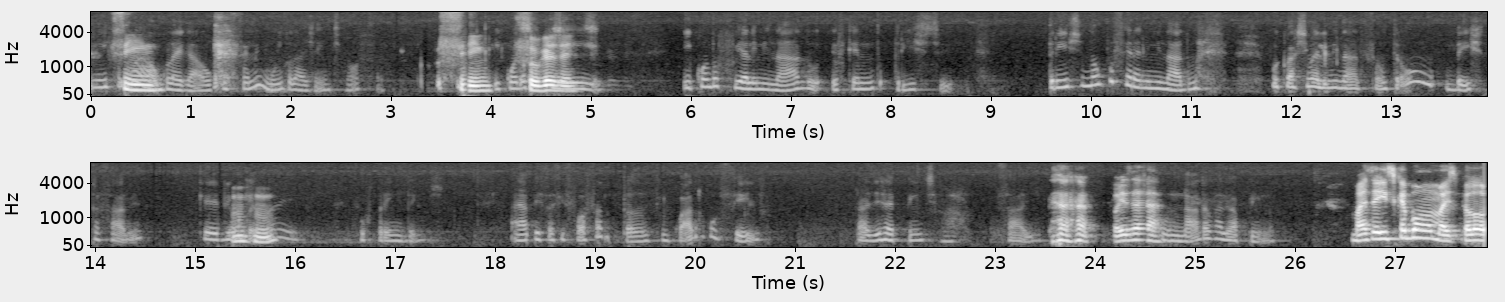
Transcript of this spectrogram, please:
E isso Sim. é algo legal, consome muito da gente, nossa. Sim, suga a gente. E quando eu fui eliminado, eu fiquei muito triste. Triste não por ser eliminado, mas porque eu achei uma eliminação tão besta, sabe? Queria uma coisa Uhum. mais surpreendente. Aí a pessoa se esforça tanto em quatro conselhos pra de repente ah, sair. Pois é. Tipo, nada valeu a pena. Mas é isso que é bom, mas pelo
